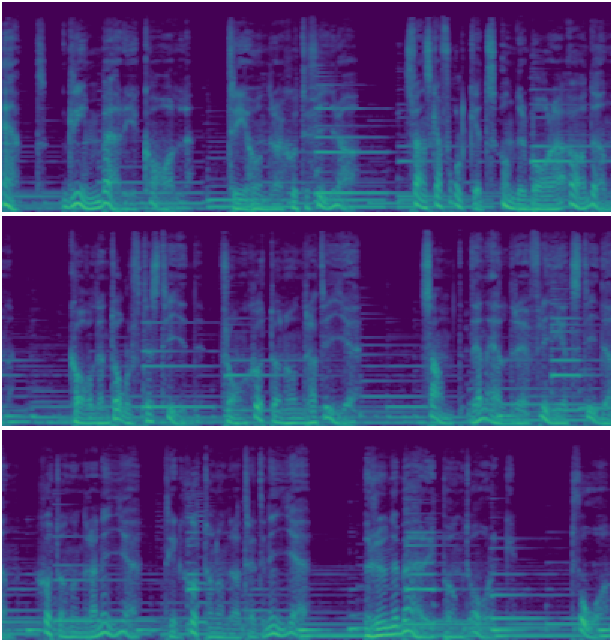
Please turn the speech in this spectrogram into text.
1. Grimberg Karl 374 Svenska folkets underbara öden Karl XIIs tid från 1710 samt den äldre frihetstiden 1709 till 1739 Runeberg.org 2.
